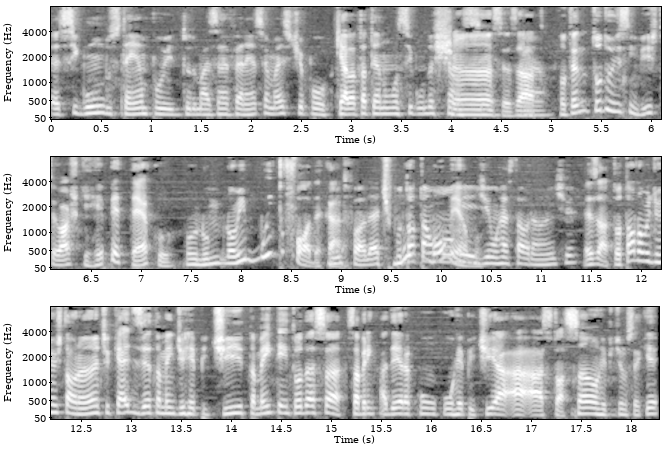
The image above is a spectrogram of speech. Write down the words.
é, segundos, tempo e tudo mais, essa referência, mas tipo, que ela tá tendo uma segunda chance. chance, exato. É. Então, tendo tudo isso em vista, eu acho que Repeteco foi um nome, muito foda, cara. Muito foda. É tipo Muito total bom nome mesmo. de um restaurante. Exato, total nome de um restaurante, quer dizer também de repetir, também tem toda essa, essa brincadeira com, com repetir a, a, a situação, repetir não sei o quê.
